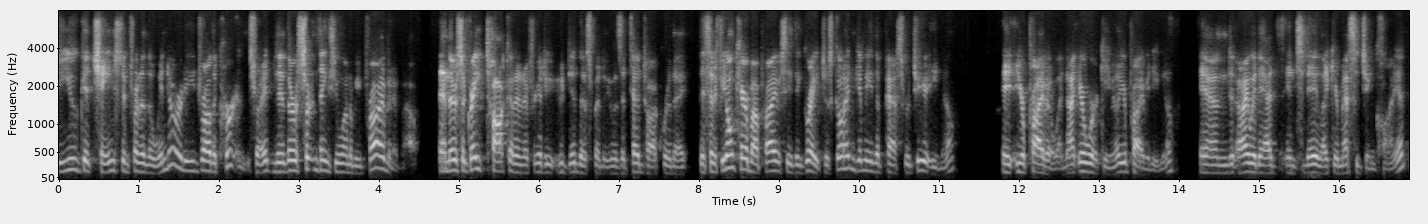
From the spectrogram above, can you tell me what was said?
do you get changed in front of the window or do you draw the curtains, right? There are certain things you want to be private about. And there's a great talk on it. I forget who, who did this, but it was a TED talk where they, they said, if you don't care about privacy, then great, just go ahead and give me the password to your email, eh, your private one, not your work email, your private email. And I would add in today, like your messaging client.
